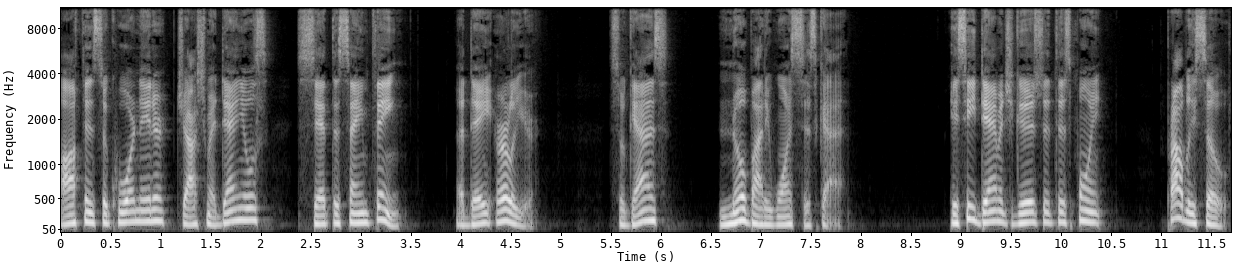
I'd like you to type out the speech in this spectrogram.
Offensive coordinator Josh McDaniels said the same thing a day earlier. So, guys, nobody wants this guy. Is he damaged goods at this point? Probably so.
